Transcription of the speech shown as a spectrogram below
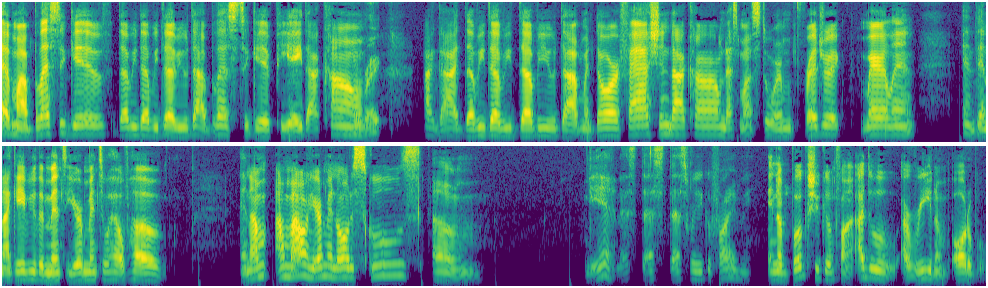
have my Blessed to Give, www.blessedtogivepa.com. All right. I got www.madarfashion.com. That's my store in Frederick, Maryland. And then I gave you the mental your mental health hub. And I'm I'm out here. I'm in all the schools. Um, yeah, that's that's that's where you can find me. And the books you can find. I do. I read them audible.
